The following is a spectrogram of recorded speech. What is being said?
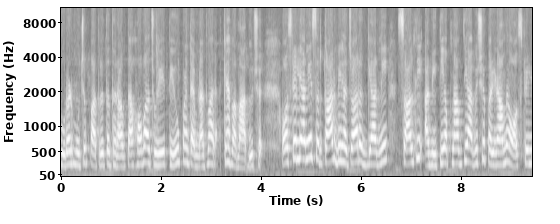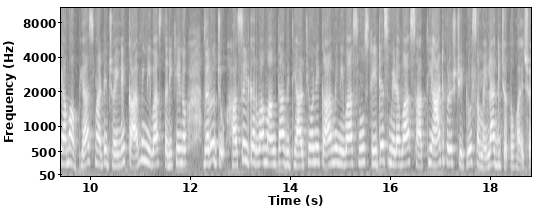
ધોરણ મુજબ પાત્રતા ધરાવતા હોવા જોઈએ તેવું પણ તેમના દ્વારા કહેવામાં આવ્યું છે. ઓસ્ટ્રેલિયાની સરકાર બે હજાર અગિયારની સાલથી આ નીતિ અપનાવતી આવી છે. પરિણામે ઓસ્ટ્રેલિયામાં અભ્યાસ માટે જઈને કાયમી નિવાસ તરીકેનો દરજ્જો હાંસિલ કરવા માંગતા વિદ્યાર્થીઓને કાયમી નિવાસનું સ્ટેટસ મેળવવા સાતથી આઠ વર્ષ જેટલો સમય લાગી જતો હોય છે.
